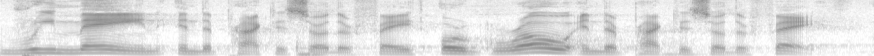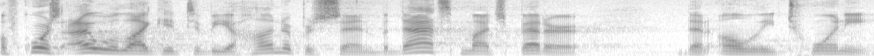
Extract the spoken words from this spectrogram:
remain in the practice of their faith or grow in the practice of their faith. Of course, I would like it to be 100%, but that's much better than only 20,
